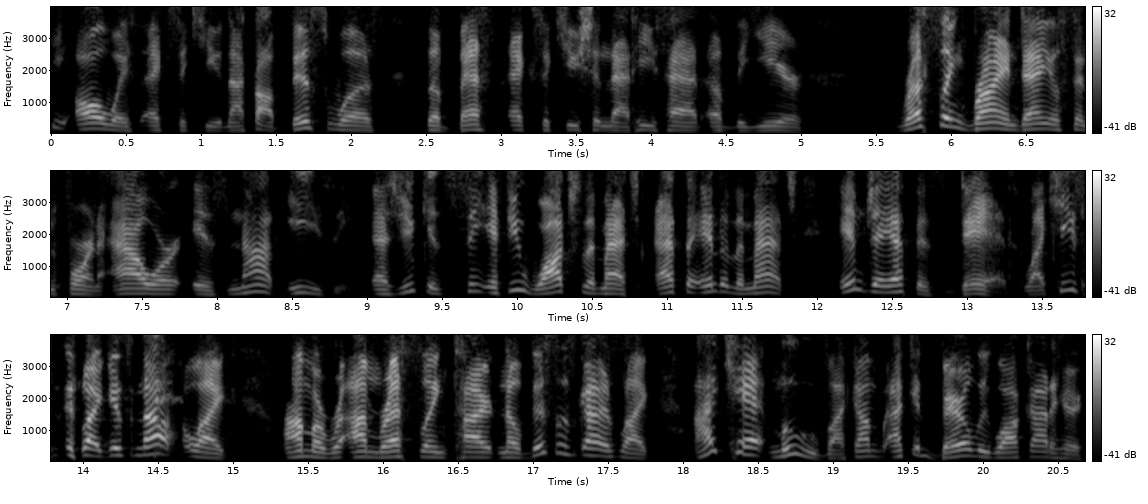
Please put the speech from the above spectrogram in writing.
he always execute. And I thought this was the best execution that he's had of the year. Wrestling Bryan Danielson for an hour is not easy. As you can see, if you watch the match, at the end of the match, MJF is dead. Like he's like it's not like I'm a I'm wrestling tired. No, this is guys like I can't move. Like I'm I could barely walk out of here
